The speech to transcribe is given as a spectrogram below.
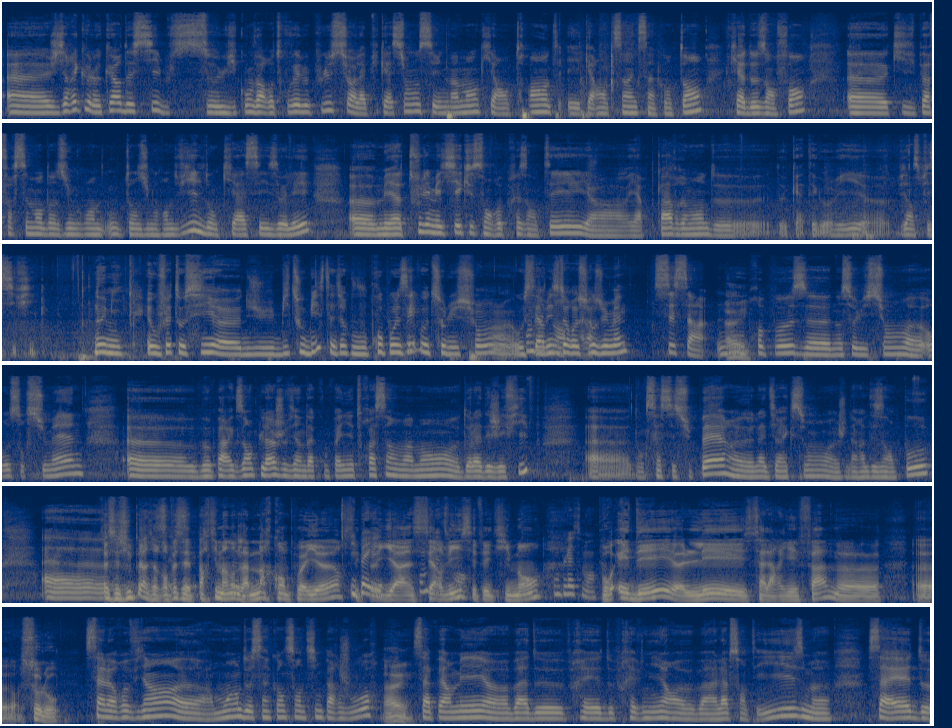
Euh, je dirais que le cœur de cible, celui qu'on va retrouver le plus sur l'application, c'est une maman qui a entre 30 et 45, 50 ans, qui a deux enfants, euh, qui vit pas forcément dans une grande dans une grande ville, donc qui est assez isolée. Euh, mais à tous les métiers qui sont représentés, il n'y a, y a, pas vraiment de, de catégorie euh, bien spécifique. Noémie, et vous faites aussi euh, du B2B, c'est-à-dire que vous proposez votre solution euh, au service de ressources humaines c'est ça. Nous, ah on propose euh, nos solutions euh, aux ressources humaines. Euh, ben, par exemple, là, je viens d'accompagner 300 mamans de la DGFIP. donc ça, c'est super. la direction générale des impôts. ça, c'est super. C'est-à-dire qu'en fait, c'est partie maintenant de la marque employeur. Il y a un service, effectivement, Complètement. pour aider les salariés femmes solo ça leur revient euh, à moins de 50 centimes par jour. Ah ça permet euh, bah, de, de prévenir euh, bah, l'absentéisme, ça aide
